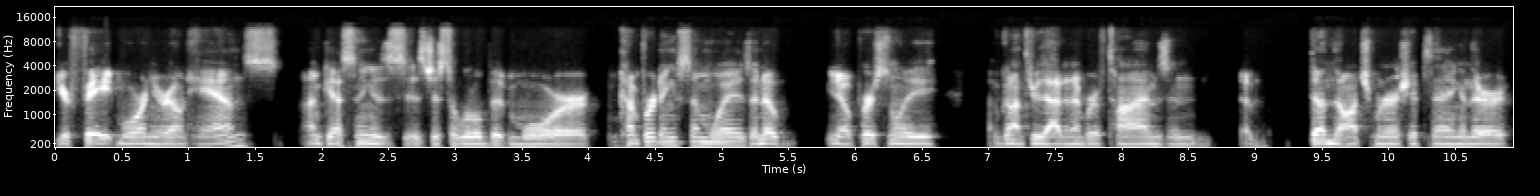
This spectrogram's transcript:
your fate more in your own hands, I'm guessing is is just a little bit more comforting in some ways. I know you know personally, I've gone through that a number of times and I've done the entrepreneurship thing, and there are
